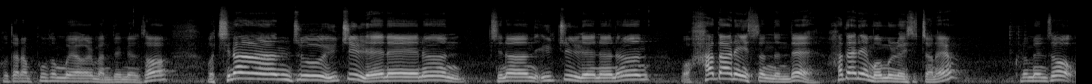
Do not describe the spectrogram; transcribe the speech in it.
커다란 풍선 모양을 만들면서 어, 지난주 일주일 내내는 지난 일주일 내내는 뭐 하단에 있었는데 하단에 머물러 있었잖아요. 그러면서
